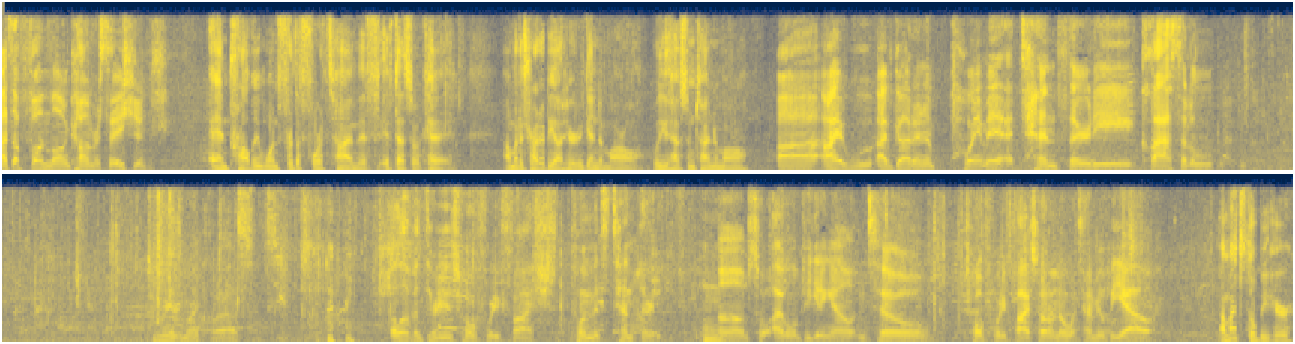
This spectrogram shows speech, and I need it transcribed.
That's a fun long conversation. and probably one for the fourth time if if that's okay. I'm going to try to be out here again tomorrow. Will you have some time tomorrow? Uh, I w- I've got an appointment at 10:30. Class at a. Where's my class? 11:30 to 12:45. Appointment's 10:30. Hmm. Um, so I won't be getting out until 12:45. So I don't know what time you'll be out. I might still be here.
